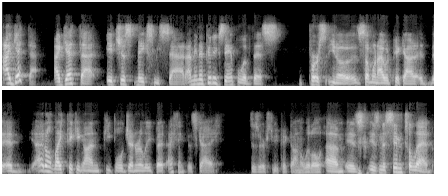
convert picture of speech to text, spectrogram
I get that. I get that. It just makes me sad. I mean, a good example of this person, you know, someone I would pick out. And I don't like picking on people generally, but I think this guy deserves to be picked on a little. Um, is is Nassim Taleb,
